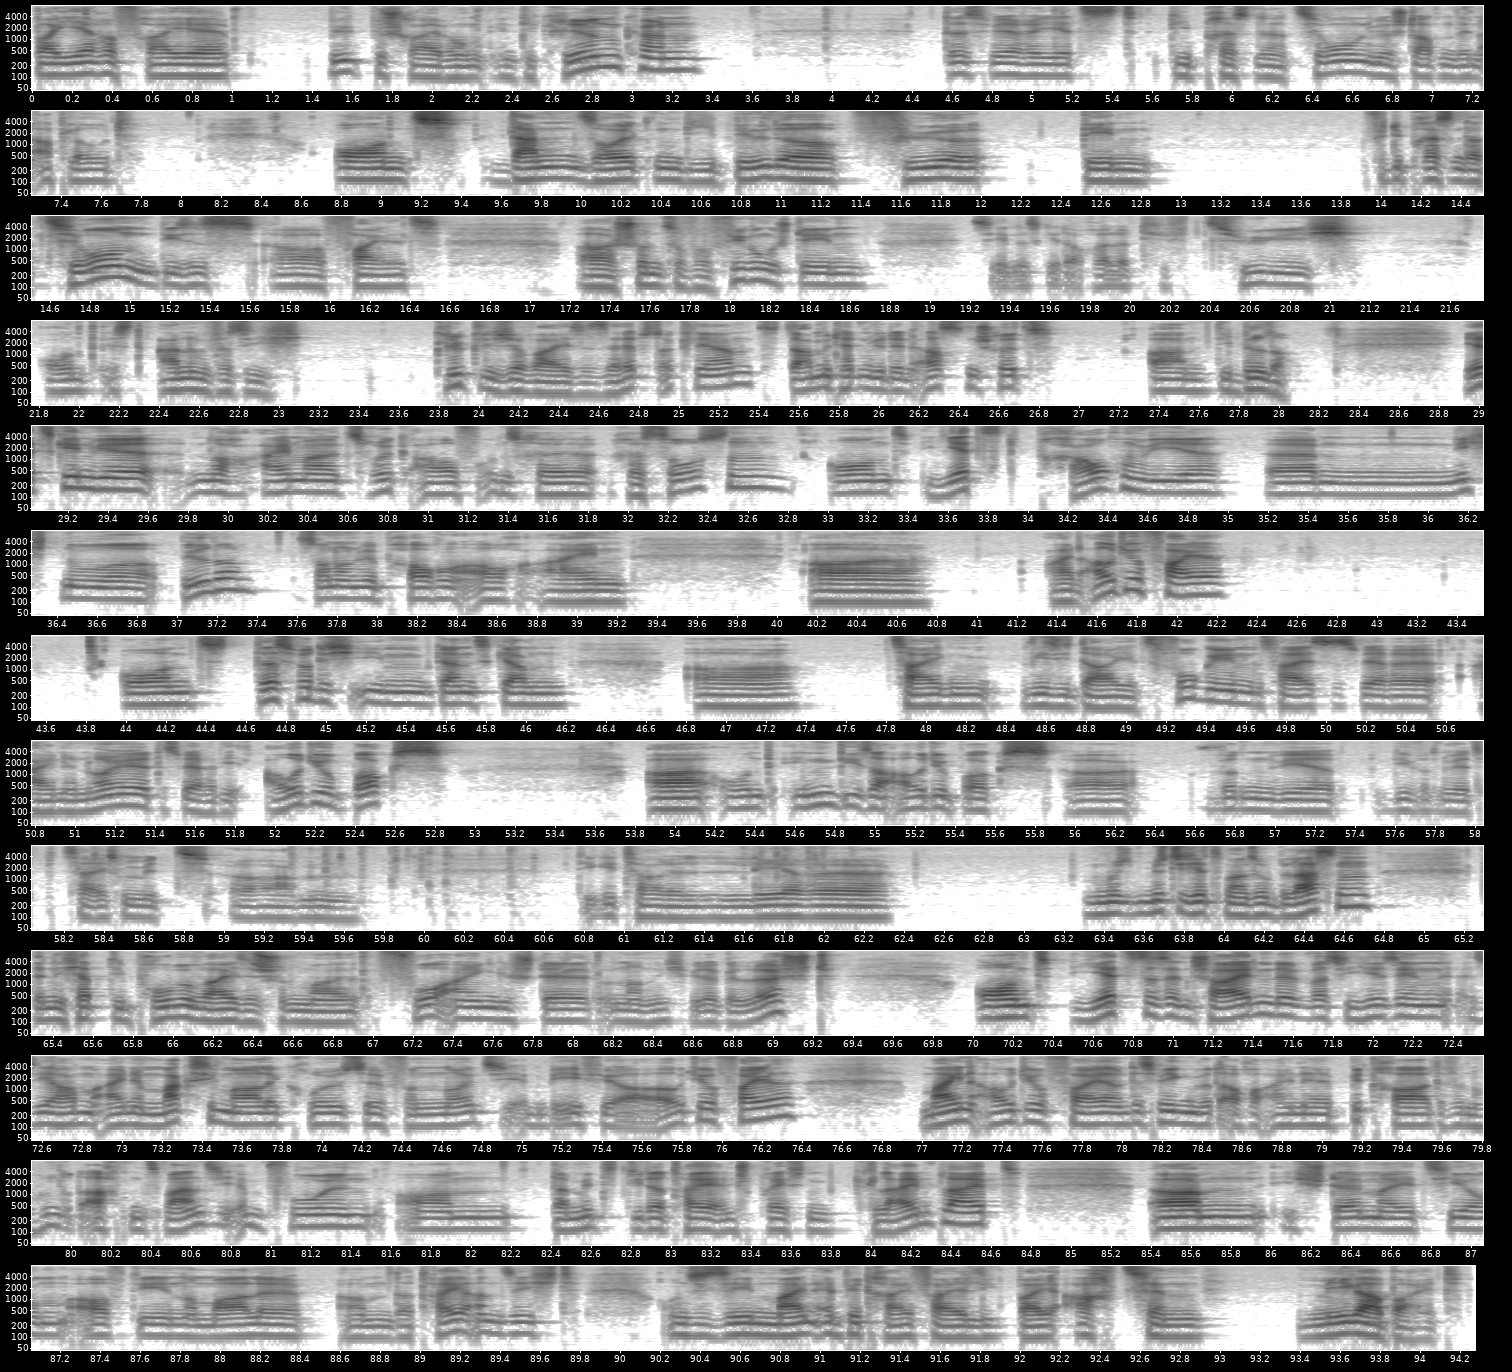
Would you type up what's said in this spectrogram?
barrierefreie Bildbeschreibung integrieren können. Das wäre jetzt die Präsentation. Wir starten den Upload. Und dann sollten die Bilder für den für die Präsentation dieses äh, Files äh, schon zur Verfügung stehen. Sehen, es geht auch relativ zügig und ist an und für sich glücklicherweise selbsterklärend. Damit hätten wir den ersten Schritt, ähm, die Bilder. Jetzt gehen wir noch einmal zurück auf unsere Ressourcen und jetzt brauchen wir ähm, nicht nur Bilder, sondern wir brauchen auch ein, äh, ein Audio-File und das würde ich Ihnen ganz gern äh, zeigen, wie Sie da jetzt vorgehen. Das heißt, es wäre eine neue, das wäre die Audiobox. Äh, und in dieser Audiobox äh, würden wir, die würden wir jetzt bezeichnen mit ähm, digitale Lehre. Muss, müsste ich jetzt mal so belassen, denn ich habe die probeweise schon mal voreingestellt und noch nicht wieder gelöscht. Und jetzt das Entscheidende, was Sie hier sehen, Sie haben eine maximale Größe von 90 MB für Ihr Audio-File. Mein Audio-File und deswegen wird auch eine Bitrate von 128 empfohlen, ähm, damit die Datei entsprechend klein bleibt. Ähm, ich stelle mal jetzt hier um auf die normale ähm, Dateiansicht und Sie sehen, mein MP3-File liegt bei 18 Megabyte.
